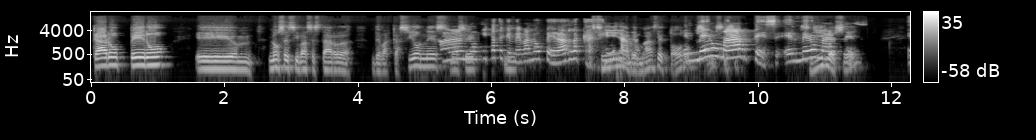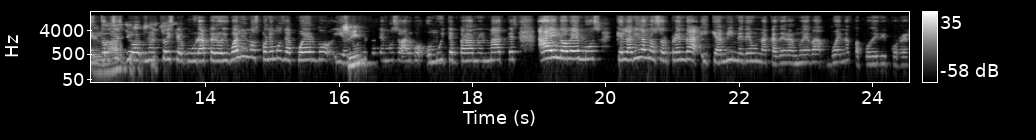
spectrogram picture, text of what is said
Caro, pero eh, no sé si vas a estar de vacaciones. Ah, no, fíjate que me van a operar la casilla. Sí, además de todo. El mero martes, el mero martes. Entonces yo no estoy segura, pero igual y nos ponemos de acuerdo y el lunes hacemos algo o muy temprano el martes. Ahí lo vemos, que la vida nos sorprenda y que a mí me dé una cadera nueva, buena para poder ir correr,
